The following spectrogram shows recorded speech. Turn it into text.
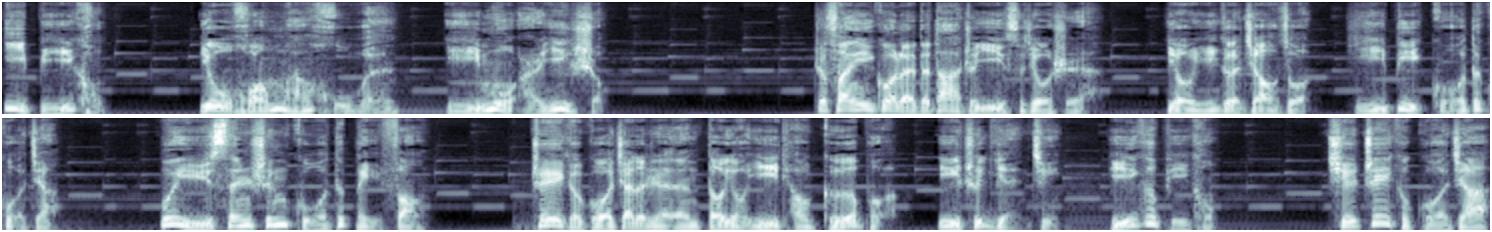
一鼻孔。”有黄马虎纹，一目而一首。这翻译过来的大致意思就是，有一个叫做一臂国的国家，位于三申国的北方。这个国家的人都有一条胳膊、一只眼睛、一个鼻孔，且这个国家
